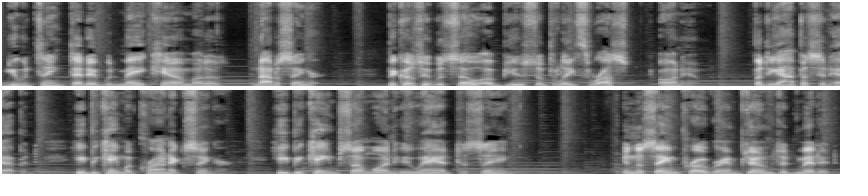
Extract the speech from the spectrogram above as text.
You would think that it would make him a, not a singer, because it was so abusively thrust on him. But the opposite happened. He became a chronic singer. He became someone who had to sing. In the same program, Jones admitted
